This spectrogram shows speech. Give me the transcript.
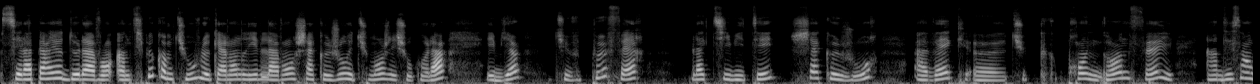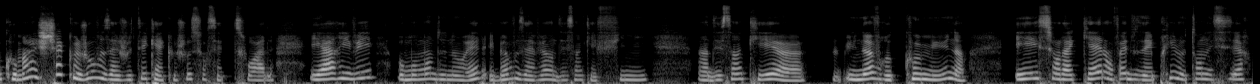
c'est la période de l'avant, un petit peu comme tu ouvres le calendrier de l'avant chaque jour et tu manges les chocolats, eh bien, tu peux faire l'activité chaque jour avec, euh, tu prends une grande feuille un dessin en commun et chaque jour vous ajoutez quelque chose sur cette toile. Et arrivé au moment de Noël, et eh bien vous avez un dessin qui est fini, un dessin qui est euh, une œuvre commune et sur laquelle en fait vous avez pris le temps nécessaire.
